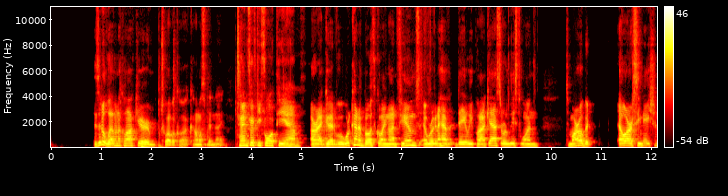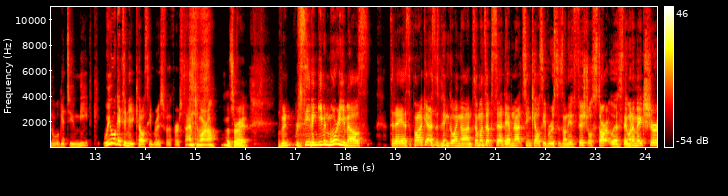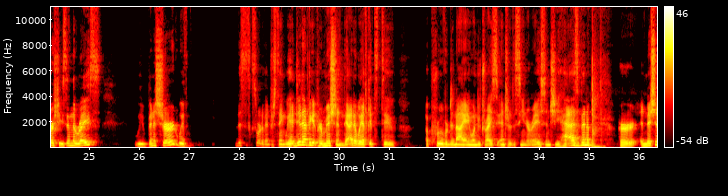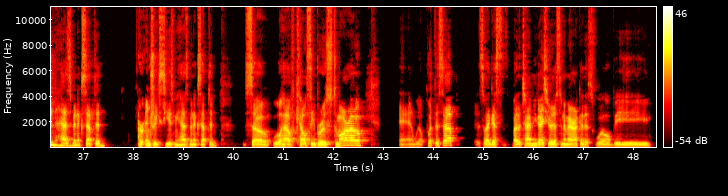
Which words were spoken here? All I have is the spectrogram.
is it 11 o'clock here or 12 o'clock? Almost midnight. 10:54 p.m. All right, good. Well, we're kind of both going on fumes, and we're going to have daily podcasts, or at least one tomorrow. But LRC Nation will get to meet. We will get to meet Kelsey Bruce for the first time tomorrow. That's right. We've been receiving even more emails today as the podcast has been going on. Someone's upset they have not seen Kelsey Bruce's on the official start list. They want to make sure she's in the race. We've been assured. We've. This is sort of interesting. We did have to get permission. The IAAF gets to approve or deny anyone who tries to enter the senior race, and she has been. Her admission has been accepted. Her entry, excuse me, has been accepted. So we'll have Kelsey Bruce tomorrow, and we'll put this up so I guess by the time you guys hear this in America, this will be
